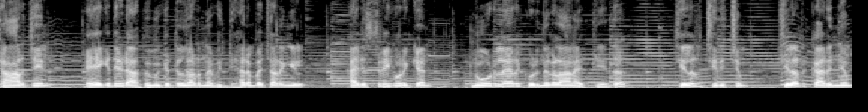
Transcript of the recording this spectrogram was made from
ഷാർജയിൽ ഏകതയുടെ ആഭിമുഖ്യത്തിൽ നടന്ന വിദ്യാരംഭ ചടങ്ങിൽ ഹരിശ്രീ കുറിക്കാൻ നൂറിലേറെ കുരുന്നുകളാണ് എത്തിയത്. ചിലർ ചിരിച്ചും ചിലർ കരഞ്ഞും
